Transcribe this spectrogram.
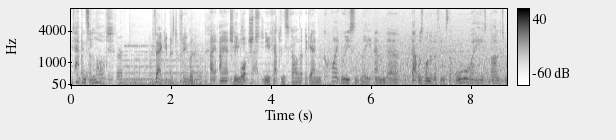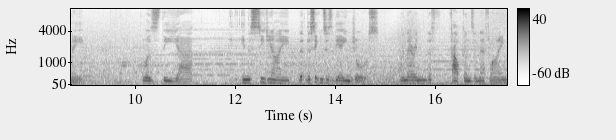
It happens a lot. Thank you, Mr. Fiedler. I, I actually watched New Captain Scarlet again quite recently, and uh, that was one of the things that always bugged me. Was the uh, in the CGI the, the sequences of the angels when they're in the Falcons and they're flying,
